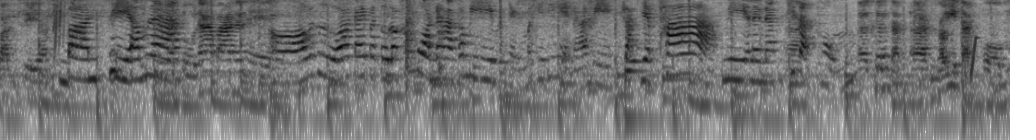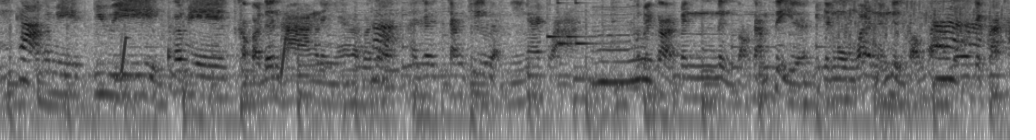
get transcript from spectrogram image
บันเฟียมบานเฟียมปนะคะ ระตูหน้าบ้านนั่นเอง อ๋อ ก็คือว่าใกล้ประตูแล้วข้างบนนะคะ ก็มีอย่างเมื่อกี้ที่เห็นนะคะ มีจักรเย็บผ้า มีอะไรนะที่ตัดผม เอ่อเครื่องตัดเอ่อเก้าอี้ตัดผมค่ะ แล้วก็มีทีวีแล้วก็มีกระเป๋าเดินทางอะไรเงี้ยเราก็จะค่ะ ให้ได้จังชื่อแบบนี้ง่ายกว่า อืม สมัยก่อนเป็น1 2 3 4เลยจะงงว่าเนี่ยหนึ่งสองสามอ่าเด็กพาร์ทไท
